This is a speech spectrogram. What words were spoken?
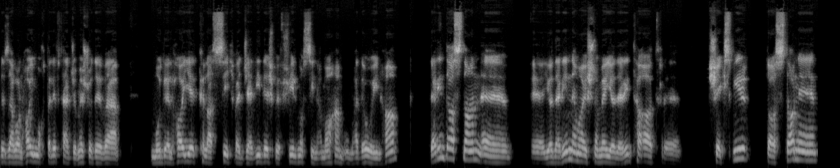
به زبانهای مختلف ترجمه شده و مدل‌های کلاسیک و جدیدش به فیلم و سینما هم اومده و اینها در این داستان یا در این نمایشنامه یا در این تئاتر شکسپیر داستان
